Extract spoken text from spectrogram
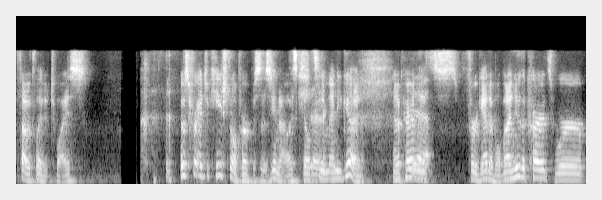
I thought we played it twice. it was for educational purposes, you know. Is kill Sure. team any good? And apparently Yeah. it's forgettable. But I knew the cards were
